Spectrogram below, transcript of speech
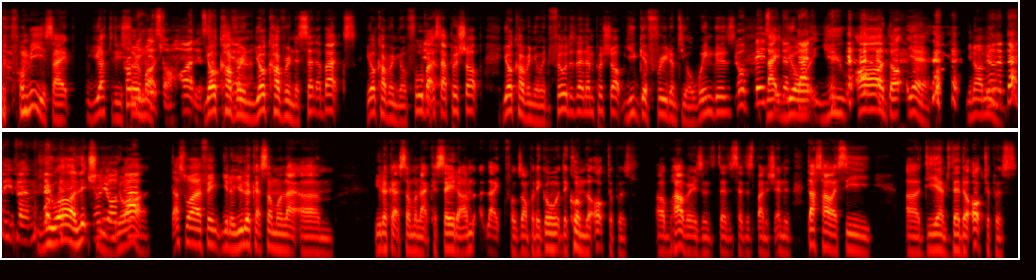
for me, it's like you have to do Probably so much. is the hardest. You're covering. Yeah. You're covering the centre backs. You're covering your fullbacks Yeah. that push up. You're covering your midfielders that then push up. You give freedom to your wingers. You're Like the you're, daddy. you are the yeah. You know what I mean? You're the daddy, fam. You are literally. You are. That's why I think you know. You look at someone like um, you look at someone like Caicedo. I'm like, for example, they go they call him the octopus. However, it is instead said in Spanish, and that's how I see uh DMs. They're the octopus.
